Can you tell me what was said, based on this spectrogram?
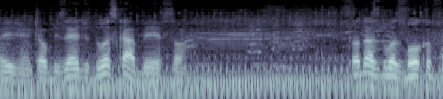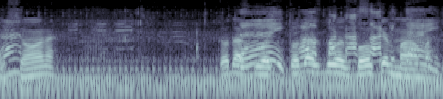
Aí, gente, é o bezerro de duas cabeças, ó. Todas as duas bocas É? funcionam. Todas as duas, todas as duas bocas ele mama. tem.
